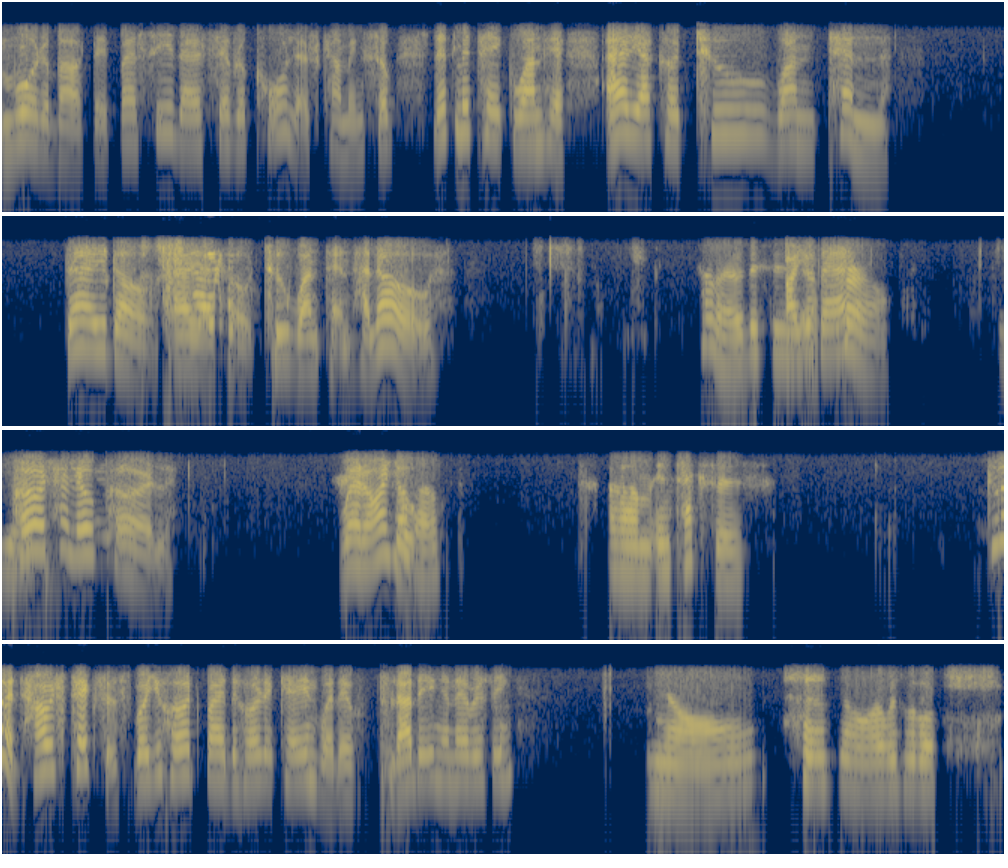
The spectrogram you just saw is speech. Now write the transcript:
more about it, but I see there are several callers coming. So let me take one here. Area code 2110. There you go. Area code 2110. Hello. Hello, this is Are you uh, there? Pearl. Yes. Pearl, hello, Pearl. Where are you? Hello. Um, in Texas. Good. How is Texas? Were you hurt by the hurricane? Were there flooding and everything? No, no, I was a little.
